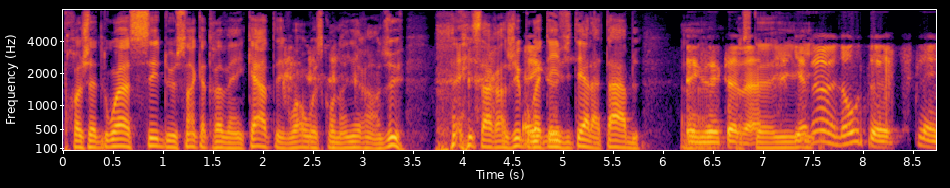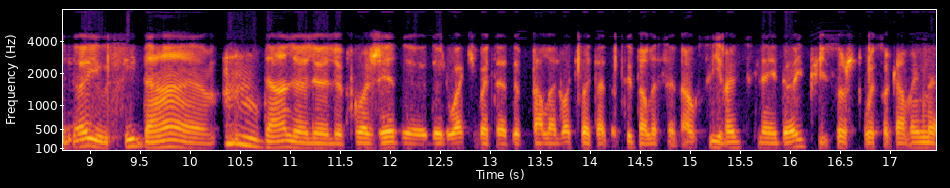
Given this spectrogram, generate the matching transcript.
projet de loi C284 et voir où est-ce qu'on en est rendu et s'arranger pour être invité à la table. Euh, Exactement. il y avait un autre euh, petit clin d'œil aussi dans, euh, dans le, projet de, loi qui va être adopté par la loi qui va être adoptée par le Sénat aussi. Il y avait un petit clin d'œil, puis ça, je trouvais ça quand même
